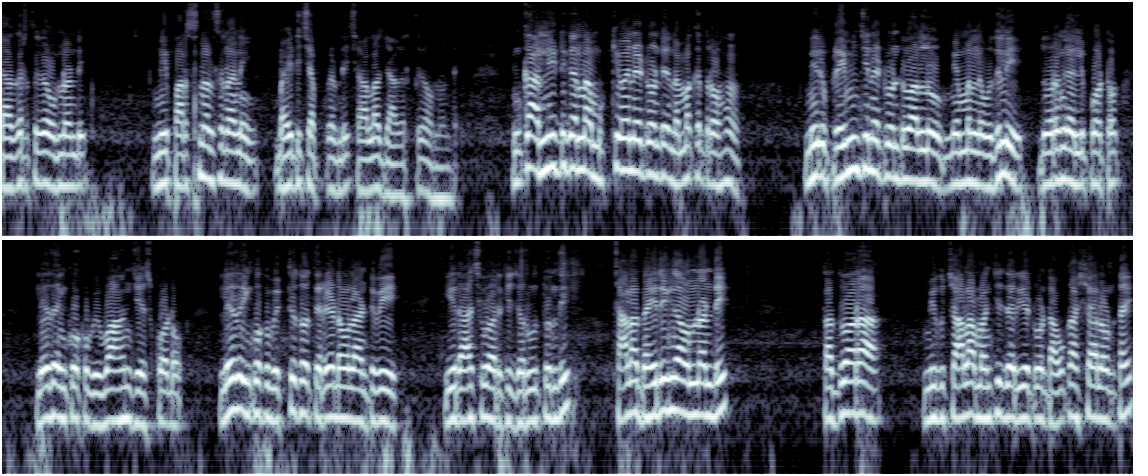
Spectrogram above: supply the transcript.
జాగ్రత్తగా ఉండండి. మీ పర్సనల్స్లని బయట చెప్పకండి చాలా జాగ్రత్తగా ఉండండి. ఇంకా అన్నిటికన్నా ముఖ్యమైనటువంటి నమ్మక ద్రోహం మీరు ప్రేమించినటువంటి వాళ్ళు మిమ్మల్ని వదిలి దూరంగా వెళ్ళిపోవటం లేదా ఇంకొక వివాహం చేసుకోవడం లేదా ఇంకొక వ్యక్తితో తిరగడం లాంటివి ఈ రాశి వారికి జరుగుతుంది. చాలా ధైర్యంగా ఉండండి. తద్వారా మీకు చాలా మంచి జరిగేటువంటి అవకాశాలు ఉంటాయి.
